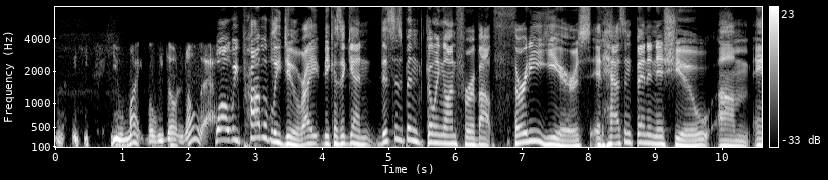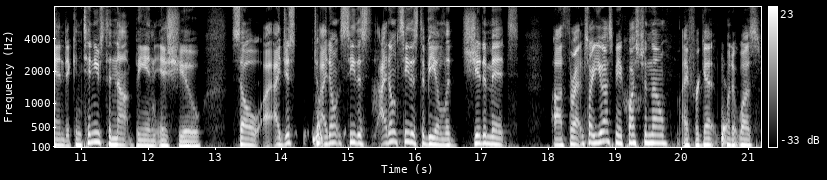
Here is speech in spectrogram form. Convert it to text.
You might, but we don't know that. Well, we probably do, right? Because again, this has been going on for about 30 years. It hasn't been an issue, um, and it continues to not be an issue. So I, I just I don't see this. I don't see this to be a legitimate uh, threat. I'm sorry. You asked me a question though. I forget what it was.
